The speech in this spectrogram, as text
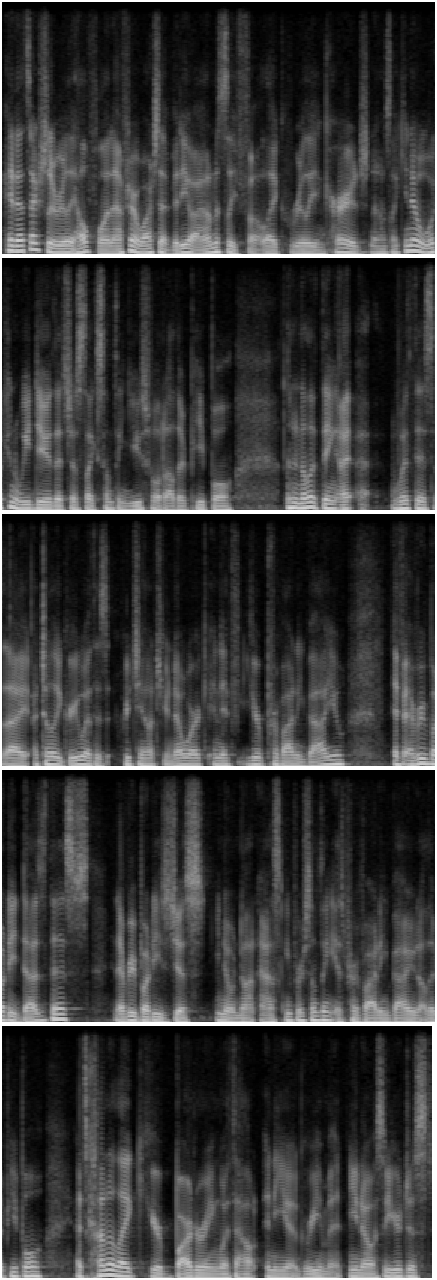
hey, that's actually really helpful. And after I watched that video, I honestly felt like really encouraged. And I was like, you know, what can we do that's just like something useful to other people? And another thing I, with this, I, I totally agree with is reaching out to your network. And if you're providing value, if everybody does this and everybody's just, you know, not asking for something, is providing value to other people, it's kind of like you're bartering without any agreement, you know, so you're just,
